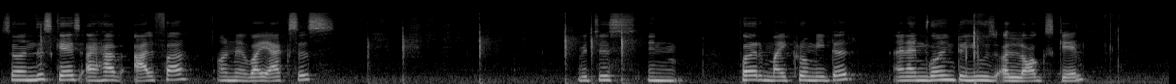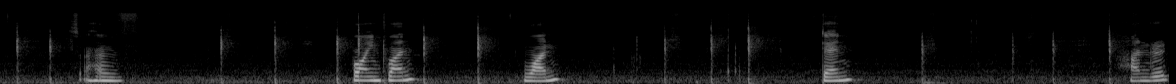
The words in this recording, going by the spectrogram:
So, in this case I have alpha on my y axis which is in per micrometer and I am going to use a log scale. So, I have 0.1, 1, 10, 100.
